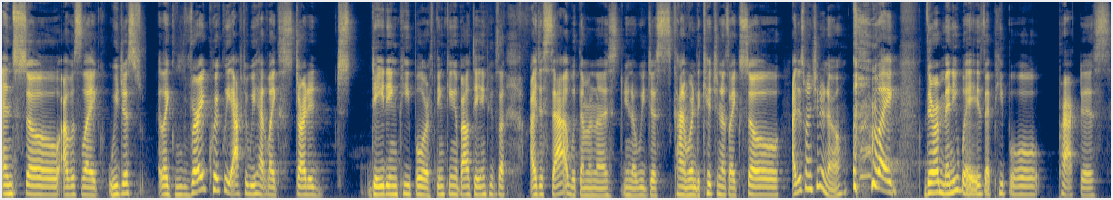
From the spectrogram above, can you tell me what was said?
And so i was like we just like very quickly after we had like started dating people or thinking about dating people so i just sat with them and i you know we just kind of were in the kitchen. I was like so i just want you to know like there are many ways that people practice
